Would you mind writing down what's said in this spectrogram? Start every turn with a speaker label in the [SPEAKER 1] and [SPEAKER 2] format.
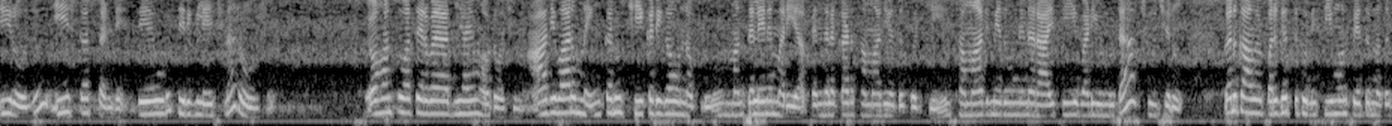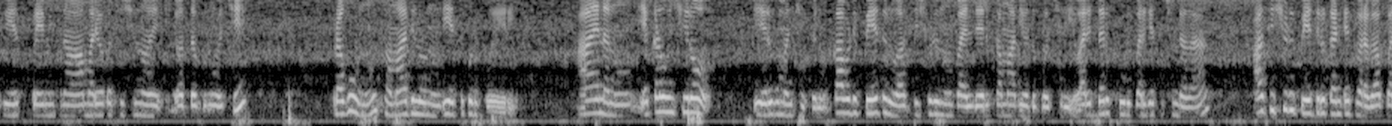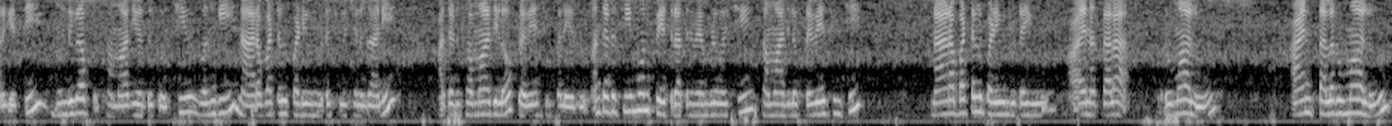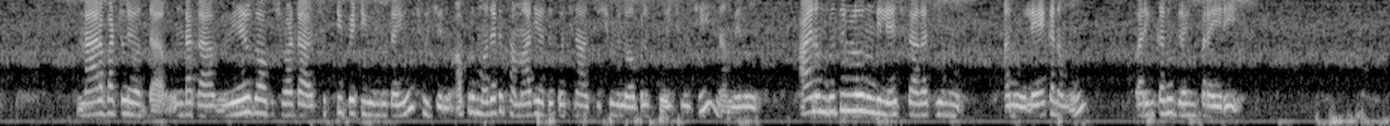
[SPEAKER 1] ఈరోజు Easter Sunday దేవుడు తిరిగి లేచిన రోజు. యోహాన్ సువార్త ఇరవై అధ్యాయం ఒకటి వచ్చింది ఆదివారం ఇంకను చీకటిగా ఉన్నప్పుడు మగ్ధలైన మరియా పెందలకాడ సమాధి వద్దకు వచ్చి సమాధి మీద ఉండిన రాయి తీయబడి ఉండుట చూచెను. కనుక ఆమె పరిగెత్తుకుని సీమోన్ పేతురు వద్దకు వేసి ప్రేమించిన ఆ మరి ఒక శిష్యుని వద్దకును వచ్చి ప్రభువును సమాధిలో నుండి ఎత్తుకుని పోయేరి. ఆయనను ఎక్కడ ఉంచిరో ఎరుగమని చెప్పాను. కాబట్టి పేతురు ఆ శిష్యుడును బయలుదేరి సమాధి వద్దకు వచ్చిరి. వారిద్దరు కూడి పరిగెత్తుచుండగా ఆ శిష్యుడు పేతురు కంటే త్వరగా పరిగెత్తి ముందుగా సమాధి వద్దకు వచ్చి వంగి నారబట్టలు పడి ఉండుట చూచెను కానీ అతడు సమాధిలో ప్రవేశింపలేదు. అంతట సీమోను పేతురు అతని వెంబడి వచ్చి సమాధిలో ప్రవేశించి నారబట్టలు పడి ఉండుటయు ఆయన తల రుమాలు ఆయన తల రుమాలు నారబట్టల యొద్ద ఉండక వేరుగా ఒక చోట చుట్టి పెట్టి ఉండుటయు చూచెను. అప్పుడు మొదట సమాధి వద్దకు వచ్చిన ఆ శిష్యుడు లోపలికి పోయి చూచి నమ్మెను. ఆయన మృతుల్లో నుండి లేచుట అగత్యము అను లేఖనము వారింకను గ్రహింపరైరి.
